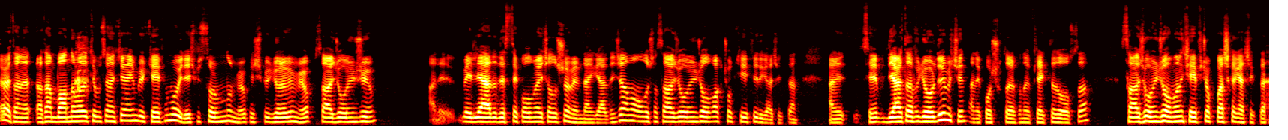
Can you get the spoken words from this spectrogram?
Evet hani zaten bandlamadaki bu seneki en büyük keyfim oydu. Hiçbir sorumluluğum yok, hiçbir görevim yok. Sadece oyuncuyum. Hani belli yerde destek olmaya çalışıyorum elimden geldiğince ama onun dışında sadece oyuncu olmak çok keyifliydi gerçekten. Hani diğer tarafı gördüğüm için hani koşuk tarafını flekte de olsa sadece oyuncu olmanın keyfi çok başka gerçekten.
